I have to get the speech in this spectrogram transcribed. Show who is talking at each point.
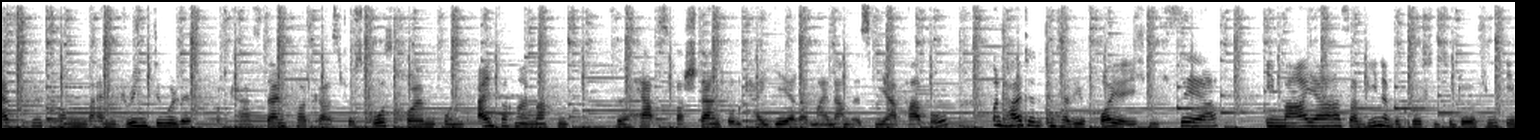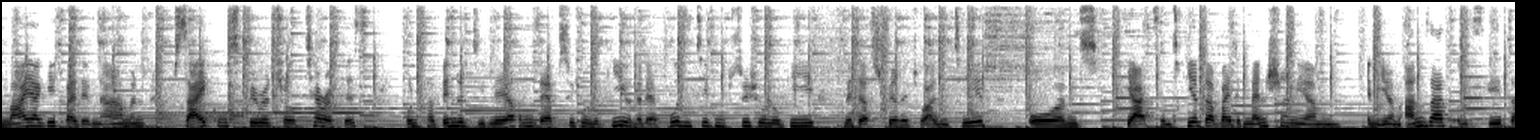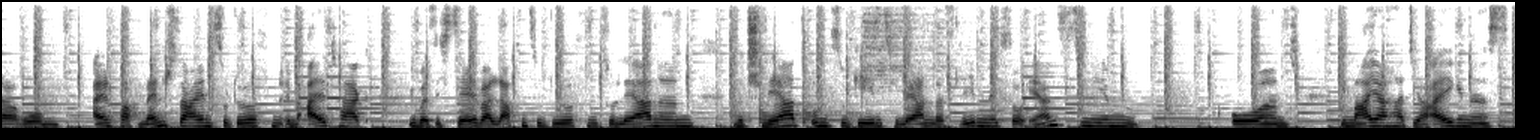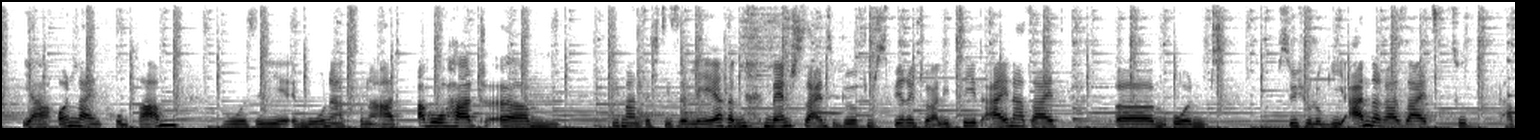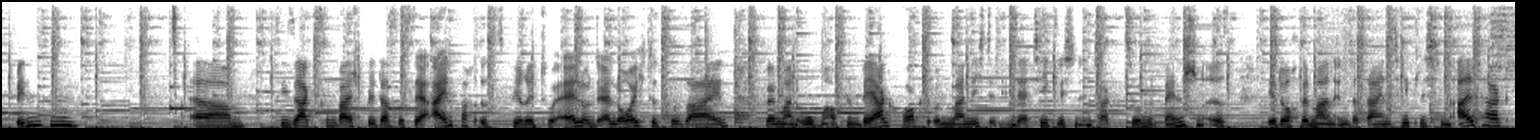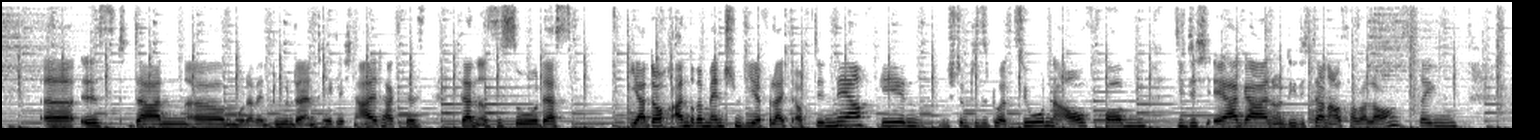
Speaker 1: herzlich willkommen beim Dream Do Live Podcast, dein Podcast fürs Großträumen und einfach mal machen für Herz, Verstand und Karriere. Mein Name ist Mia Papo und heute im Interview freue ich mich sehr, Imaya Sabine begrüßen zu dürfen. Imaya geht bei dem Namen Psycho Spiritual Therapist und verbindet die Lehren der Psychologie oder der positiven Psychologie mit der Spiritualität und ja, zentriert dabei den Menschen in ihrem, in ihrem Ansatz. Und es geht darum, einfach Mensch sein zu dürfen, im Alltag über sich selber lachen zu dürfen, zu lernen, mit Schmerz umzugehen, zu lernen, das Leben nicht so ernst zu nehmen. Und die Maya hat ihr eigenes ja, Online-Programm, wo sie im Monat so eine Art Abo hat, ähm, wie man sich diese Lehren, Mensch sein zu dürfen, Spiritualität einerseits ähm, und Psychologie andererseits zu verbinden. Ähm, sie sagt zum Beispiel, dass es sehr einfach ist, spirituell und erleuchtet zu sein, wenn man oben auf einem Berg hockt und man nicht in der täglichen Interaktion mit Menschen ist. Jedoch, wenn man in deinen täglichen Alltag äh, ist, dann, ähm, oder wenn du in deinem täglichen Alltag bist, dann ist es so, dass ja doch andere Menschen dir vielleicht auf den Nerv gehen, bestimmte Situationen aufkommen, die dich ärgern und die dich dann außer Balance bringen.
